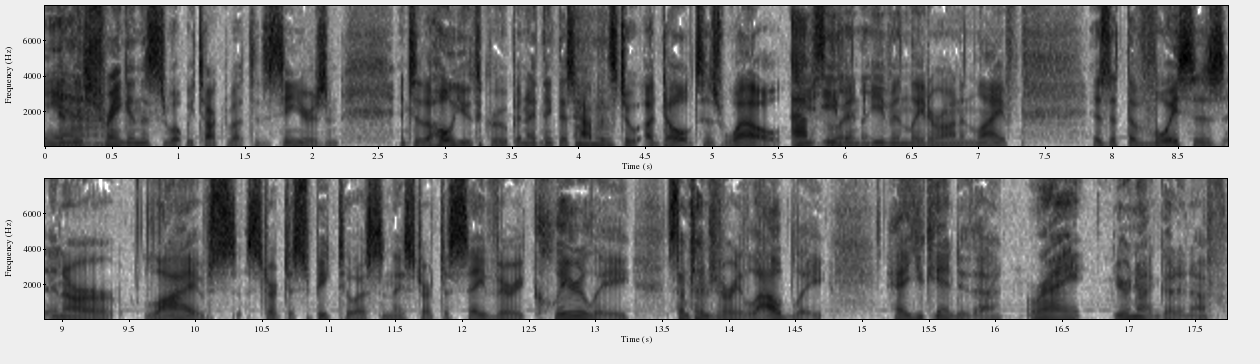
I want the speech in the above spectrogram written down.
and they shrink and this is what we talked about to the seniors and, and to the whole youth group and i think this happens to adults as well e- even Mm-hmm. Even later on in life is that the voices in our lives start to speak to us and they start to say very clearly sometimes very loudly hey you can't do that right. you're not good enough.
